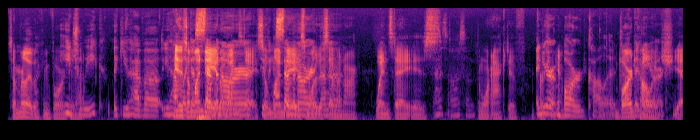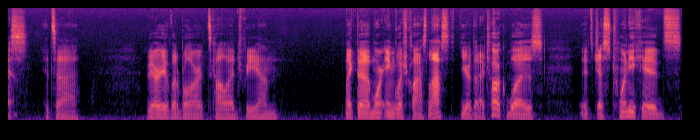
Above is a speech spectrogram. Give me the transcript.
So I'm really looking forward Each to that. week, like you have a you have And it's like a Monday seminar, and a Wednesday. So a Monday is more the then a- seminar. Wednesday is That's awesome. the more active. And you're at yeah. Bard College. Bard New York. College, Yeah. yes. It's a very liberal arts college. We um like the more English class last year that I took was it's just 20 kids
